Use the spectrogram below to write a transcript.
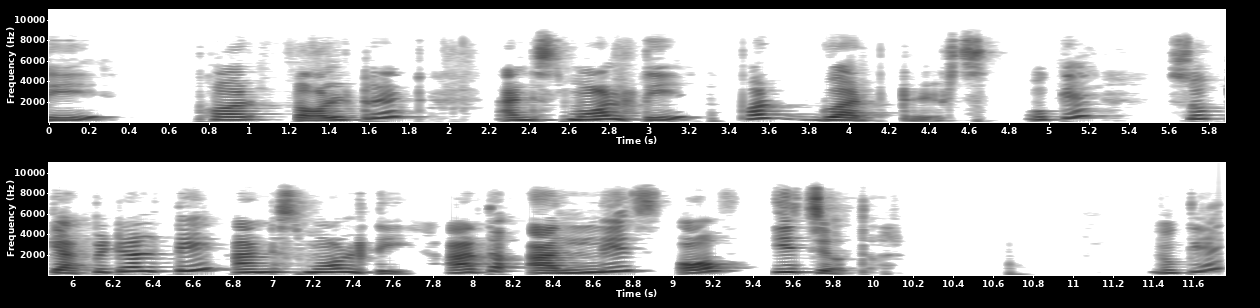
T for tall trait and small t for dwarf traits. Okay, so capital T and small t are the alleles of each other. Okay,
